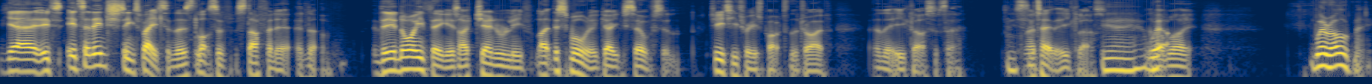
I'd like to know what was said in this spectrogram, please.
yeah, it's it's an interesting space, and there's lots of stuff in it. And uh, the annoying thing is, I generally like this morning going to Silverstone. GT3 is parked on the drive, and the E class is there. I take the E class. yeah, yeah. I'm like, we're old, mate.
